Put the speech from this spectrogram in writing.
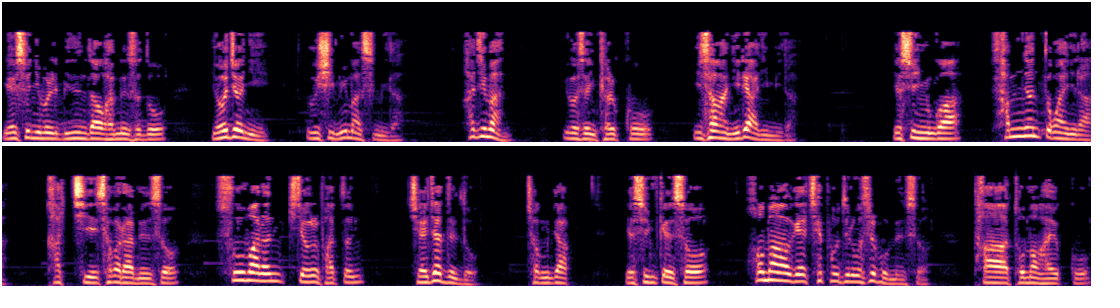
예수님을 믿는다고 하면서도 여전히 의심이 많습니다. 하지만 이것은 결코 이상한 일이 아닙니다. 예수님과 3년 동안이나 같이 생활하면서 수많은 기적을 봤던 제자들도 정작 예수님께서 허망하게 체포되는 것을 보면서 다 도망하였고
